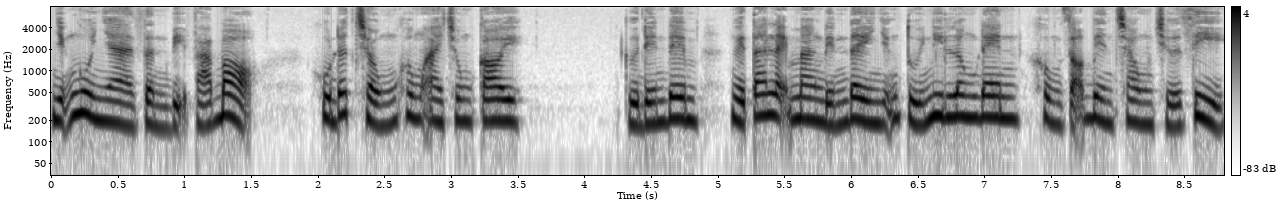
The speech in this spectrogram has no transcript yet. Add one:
Những ngôi nhà dần bị phá bỏ, khu đất trống không ai trông coi. Cứ đến đêm, người ta lại mang đến đây những túi ni lông đen không rõ bên trong chứa gì,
